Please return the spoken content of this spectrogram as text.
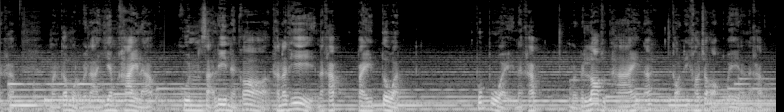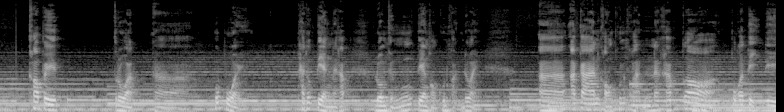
นะครับ มันก็หมดเวลาเยี่ยมไข้แล้ว คุณสาลีเนี่ยก็ทำหน้าที่นะครับไปตรวจผู้ป่วยนะครับเหมือนเป็นรอบสุดท้ายนะก่อนที่เขาจะออกเวรนะครับ เข้าไป ตรวจผู้ป่วยแทบทุกเตียงนะครับ รวมถึงเตียงของคุณขวัญด้วย อาการของคุณขวัญนนะครับ ก็ปกติดี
